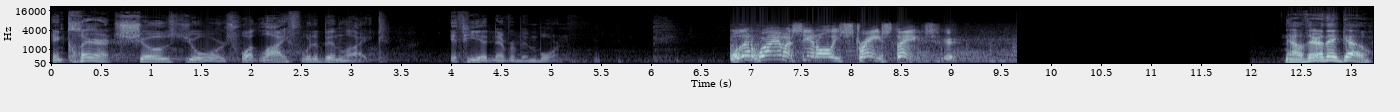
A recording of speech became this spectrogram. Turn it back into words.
And Clarence shows George what life would have been like if he had never been born. Well, then why am I seeing all these strange things? Here? Now, there they go.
